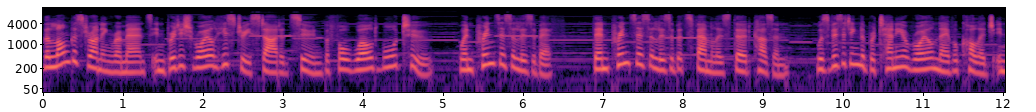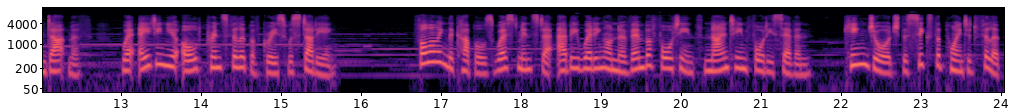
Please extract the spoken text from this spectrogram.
The longest-running romance in British royal history started soon before World War II, when Princess Elizabeth, then Princess Elizabeth's family's third cousin, was visiting the Britannia Royal Naval College in Dartmouth, where 18-year-old Prince Philip of Greece was studying. Following the couple's Westminster Abbey wedding on November 14, 1947, King George VI appointed Philip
